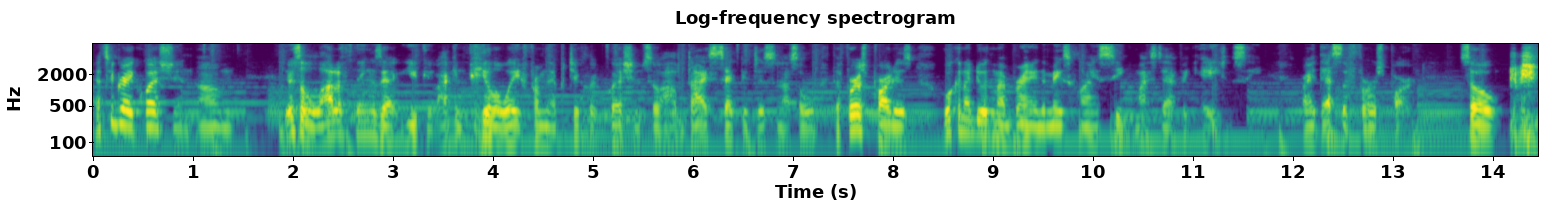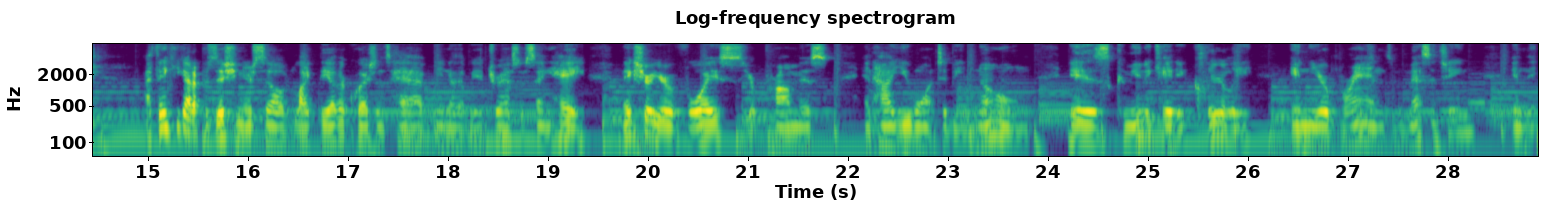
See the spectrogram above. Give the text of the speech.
That's a great question. Um, there's a lot of things that you can I can peel away from that particular question. So I'll dissect it just now. So the first part is what can I do with my branding that makes clients seek my staffing agency? Right? That's the first part. So I think you got to position yourself like the other questions have, you know, that we addressed of saying, hey, make sure your voice, your promise, and how you want to be known is communicated clearly in your brand's messaging, in the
